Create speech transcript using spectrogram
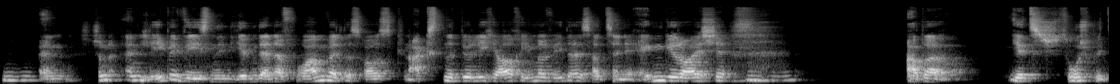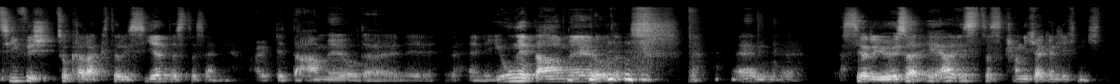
mhm. ein, schon ein Lebewesen in irgendeiner Form, weil das Haus knackst natürlich auch immer wieder. Es hat seine Eigengeräusche. Mhm. Aber jetzt so spezifisch zu charakterisieren, dass das eine alte Dame oder eine, eine junge Dame oder ein seriöser Herr ist, das kann ich eigentlich nicht.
